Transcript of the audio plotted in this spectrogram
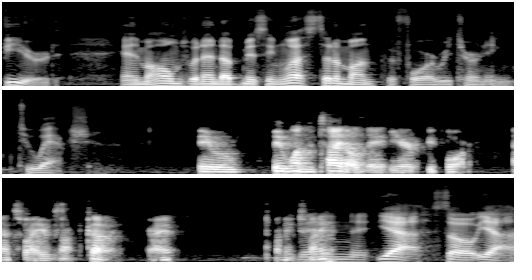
feared, and Mahomes would end up missing less than a month before returning to action. They were they won the title the year before. That's why he was on the cover, right? 2020, Madden- yeah, so yeah.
